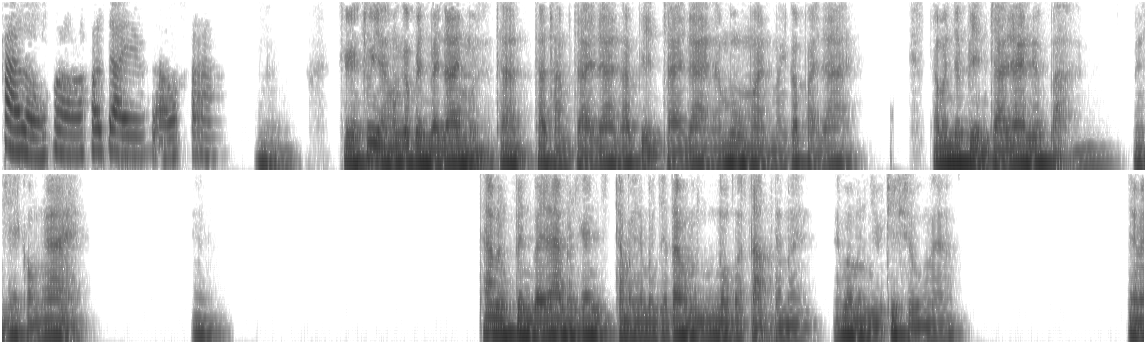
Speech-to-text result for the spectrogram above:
ค่ะหลวงพ่อเข้าใจแล้วค่ะคือทุกอย่างมันก็เป็นไปได้หมดถ้าถ้าทำใจได้ถ้าเปลี่ยนใจได้แล้วมุ่งมั่นมันก็ไปได้แต่มันจะเปลี่ยนใจได้หรือเปล่าไม่ใช่ของง่าย ถ้ามันเป็นไปได้มันก็ทำไมมันจะต้องลงมาต่ำทำไมเพราะว่ามันอยู่ที่สูงแล้วใช่ไหม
